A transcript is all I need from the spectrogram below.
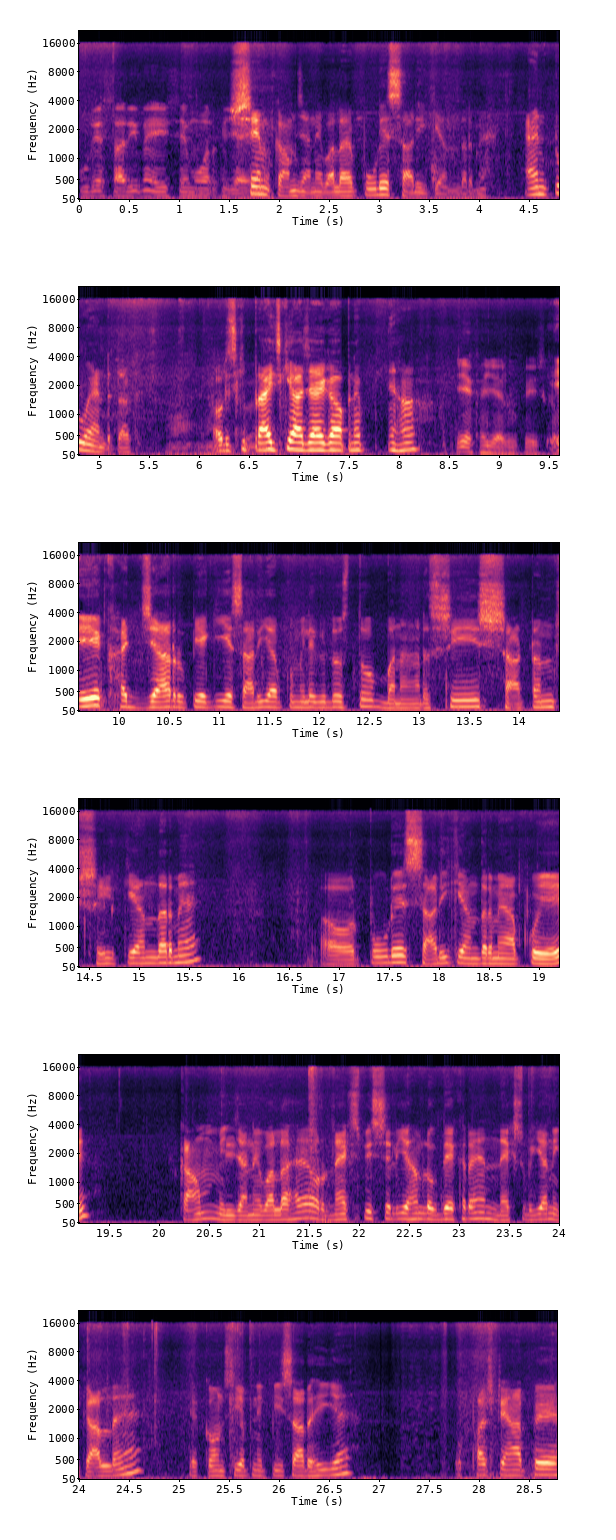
पूरे साड़ी में यही सेम वर्क जाएगा। सेम काम जाने वाला है पूरे साड़ी के अंदर में। एंड टू एंड तक। हाँ, और इसकी प्राइस क्या आ जाएगा अपने यहाँ? एक हज़ार रुपये एक हज़ार रुपये की ये साड़ी आपको मिलेगी दोस्तों। बनारसी साटन सिल्क के अंदर में। और पूरे साड़ी के अंदर में आपको ये काम मिल जाने वाला है। और नेक्स्ट पीस चलिए हम लोग देख रहे हैं। नेक्स्ट भैया निकाल रहे हैं। ये कौन सी अपनी पीस आ रही है? तो फ़र्स्ट यहाँ पे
